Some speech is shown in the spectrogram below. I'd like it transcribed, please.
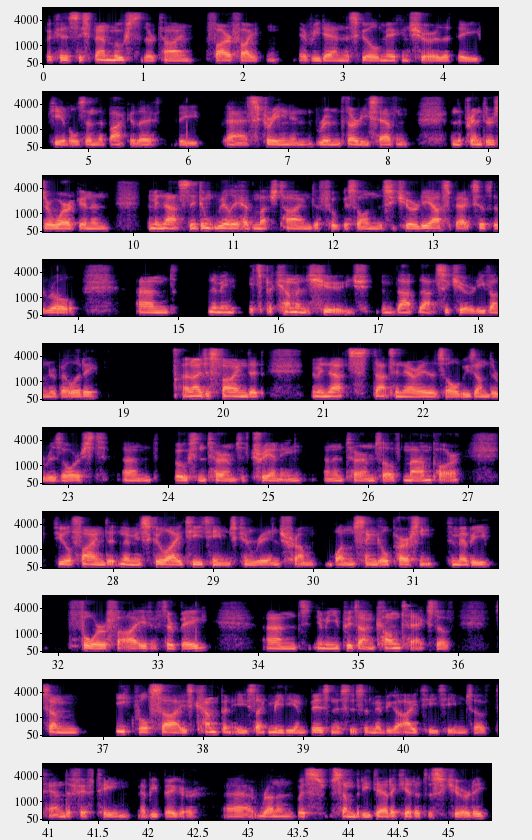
because they spend most of their time firefighting every day in the school, making sure that the cables in the back of the the uh, screen in room 37 and the printers are working. And I mean that's they don't really have much time to focus on the security aspects of the role. And I mean it's becoming huge that that security vulnerability. And I just find that I mean that's that's an area that's always under resourced and both in terms of training and in terms of manpower. So you'll find that I mean school IT teams can range from one single person to maybe four or five if they're big and I mean, you put that in context of some equal size companies like medium businesses have maybe got IT teams of 10 to 15, maybe bigger, uh, running with somebody dedicated to security.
